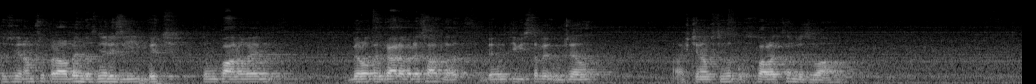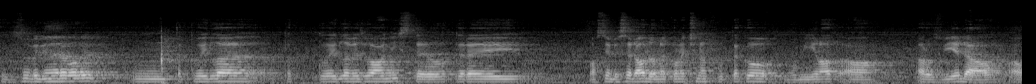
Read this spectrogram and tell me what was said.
protože nám připadal by hrozně rizí, byť tomu pánovi bylo tenkrát 90 let, během té výstavy umřel a ještě nám stihl pochválit ten vizuál. Takže jsme vygenerovali mm, takovýhle, takovýhle vizuální styl, který vlastně by se dal do nekonečna furt jako omílat a, a rozvíjet dál. A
